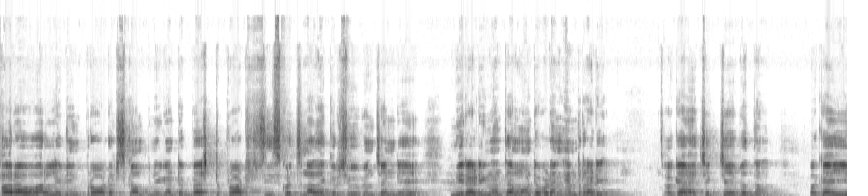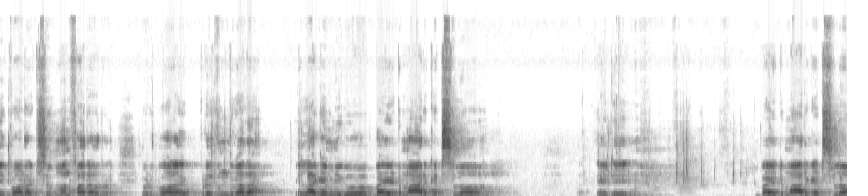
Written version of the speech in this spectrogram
ఫర్ అవర్ లివింగ్ ప్రోడక్ట్స్ కంపెనీ కంటే బెస్ట్ ప్రోడక్ట్స్ తీసుకొచ్చి నా దగ్గర చూపించండి. మీరు అడిగినంత అమౌంట్ ఇవ్వడానికి నేను రెడీ ఓకే చెక్ చేపిద్దాం. ఓకే ఈ ప్రోడక్ట్స్ మన ఫర్ అవర్ ఇప్పుడు ఇప్పుడు ఉంది కదా ఇలాగే మీకు బయట మార్కెట్స్లో ఏంటి? బయట మార్కెట్స్లో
